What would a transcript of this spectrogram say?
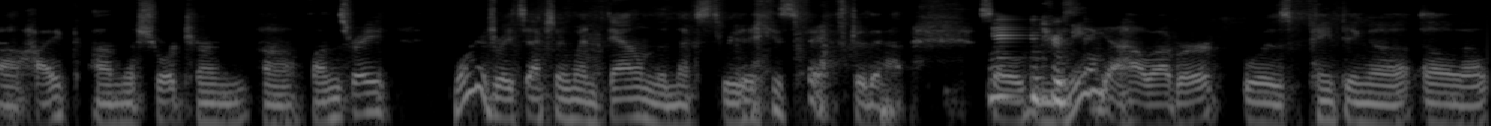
uh, hike on the short term uh, funds rate, mortgage rates actually went down the next three days after that. So the media, however, was painting a, a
